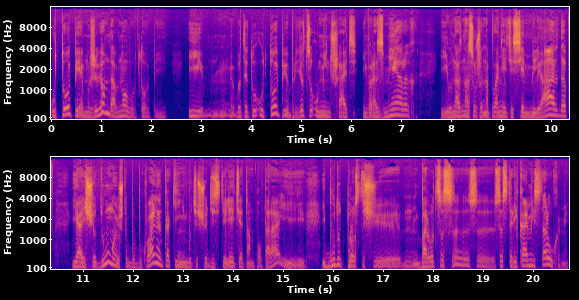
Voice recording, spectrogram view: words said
Утопия, мы живем давно в утопии. И вот эту утопию придется уменьшать и в размерах, и у нас, нас уже на планете 7 миллиардов. Я еще думаю, чтобы буквально какие-нибудь еще десятилетия, там полтора, и, и будут просто бороться с, с, со стариками и старухами.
